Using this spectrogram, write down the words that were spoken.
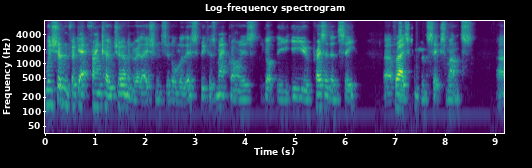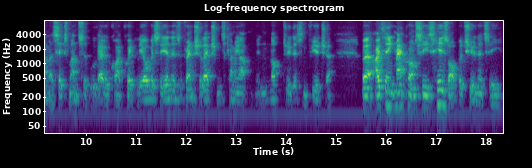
we shouldn't forget Franco-German relations in all of this because Macron has got the EU presidency uh, for right. this current six months. Um, six months it will go quite quickly, obviously, and there's the French elections coming up in not too distant future. But I think Macron sees his opportunity,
